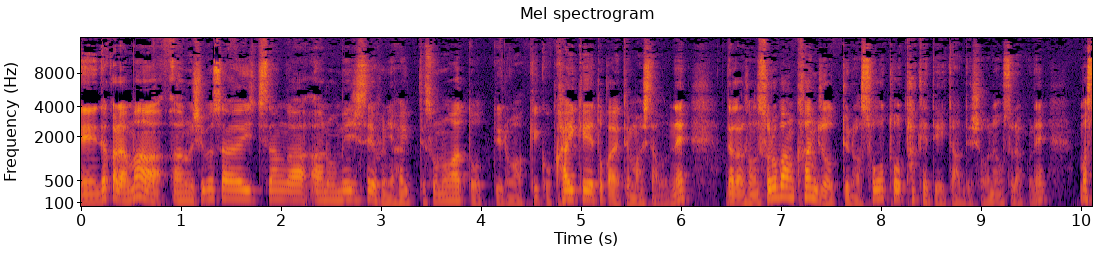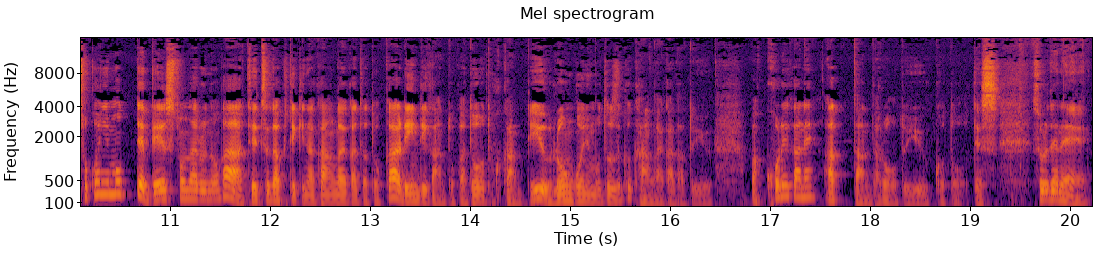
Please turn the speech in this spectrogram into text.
えー、だからまああの渋沢栄一さんがあの明治政府に入ってその後っていうのは結構会計とかやってましたもんね。だからそのそろばん勘定っていうのは相当長けていたんでしょうねおそらくね、まあ、そこにもってベースとなるのが哲学的な考え方とか倫理観とか道徳観っていう論語に基づく考え方という、まあ、これがねあったんだろうということです。それでね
